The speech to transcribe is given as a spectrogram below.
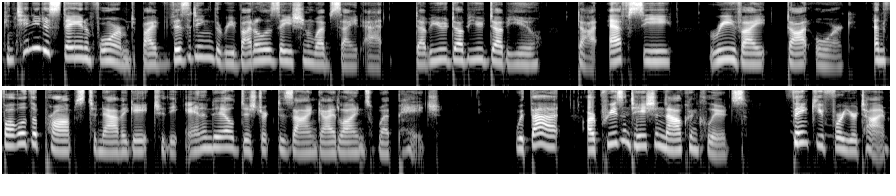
continue to stay informed by visiting the revitalization website at www.fc.com revite.org, and follow the prompts to navigate to the Annandale District Design Guidelines webpage. With that, our presentation now concludes. Thank you for your time.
